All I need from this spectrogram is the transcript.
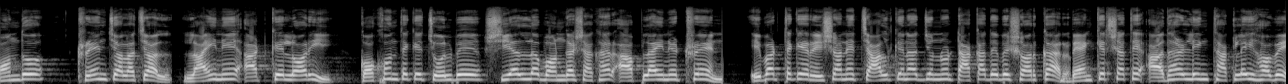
বন্ধ, ট্রেন চলাচল, লাইনে আটকে লরি, কখন থেকে চলবে? শিয়ালদা বনগা শাখার আপলাইনের ট্রেন। এবার থেকে রেশনে চাল কেনার জন্য টাকা দেবে সরকার। ব্যাংকের সাথে আধার লিঙ্ক থাকলেই হবে।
